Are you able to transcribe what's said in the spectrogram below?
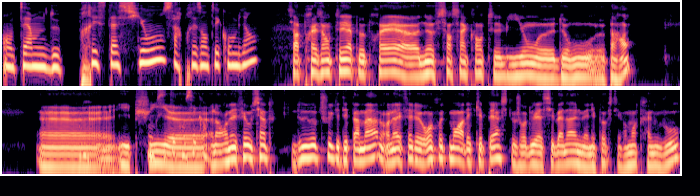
en termes de prestations, ça représentait combien? Ça représentait à peu près 950 euh, millions d'euros par an. Et puis, alors on a fait aussi deux autres choses qui étaient pas mal. On avait fait le recrutement avec les pairs, ce qui aujourd'hui est assez banal, mais à l'époque c'était vraiment très nouveau.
